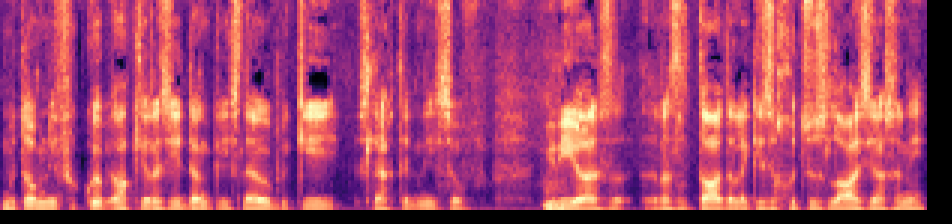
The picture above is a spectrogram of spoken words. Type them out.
moet hom nie verkoop elke keer as jy dink hy's nou 'n bietjie slegter nuus of hierdie jaar se resultate lyk nie so goed soos laas jaar se nie.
